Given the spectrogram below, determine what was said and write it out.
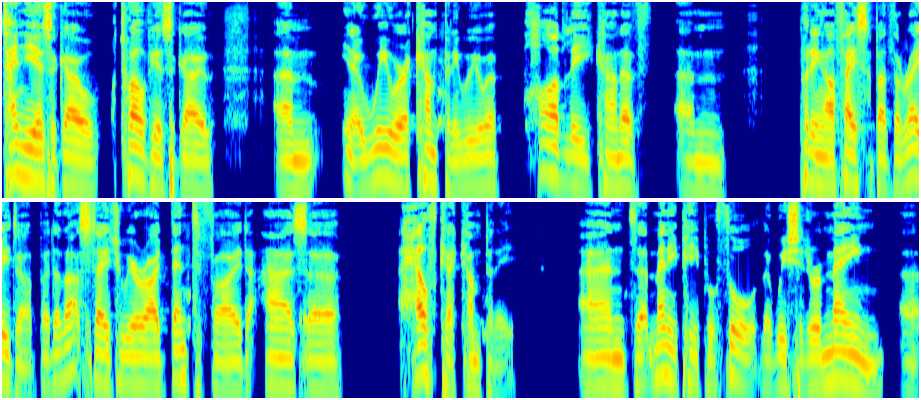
10 years ago, 12 years ago, um, you know, we were a company, we were hardly kind of um, putting our face above the radar. But at that stage, we were identified as a, a healthcare company. And uh, many people thought that we should remain uh,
